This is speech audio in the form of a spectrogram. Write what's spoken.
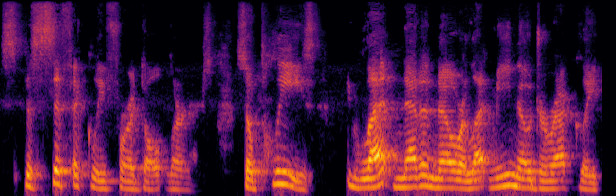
specifically for adult learners. So please let Netta know or let me know directly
